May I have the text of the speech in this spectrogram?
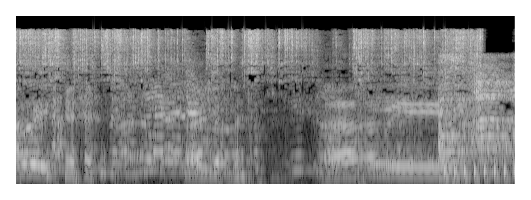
Ari. Ari. Abby.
